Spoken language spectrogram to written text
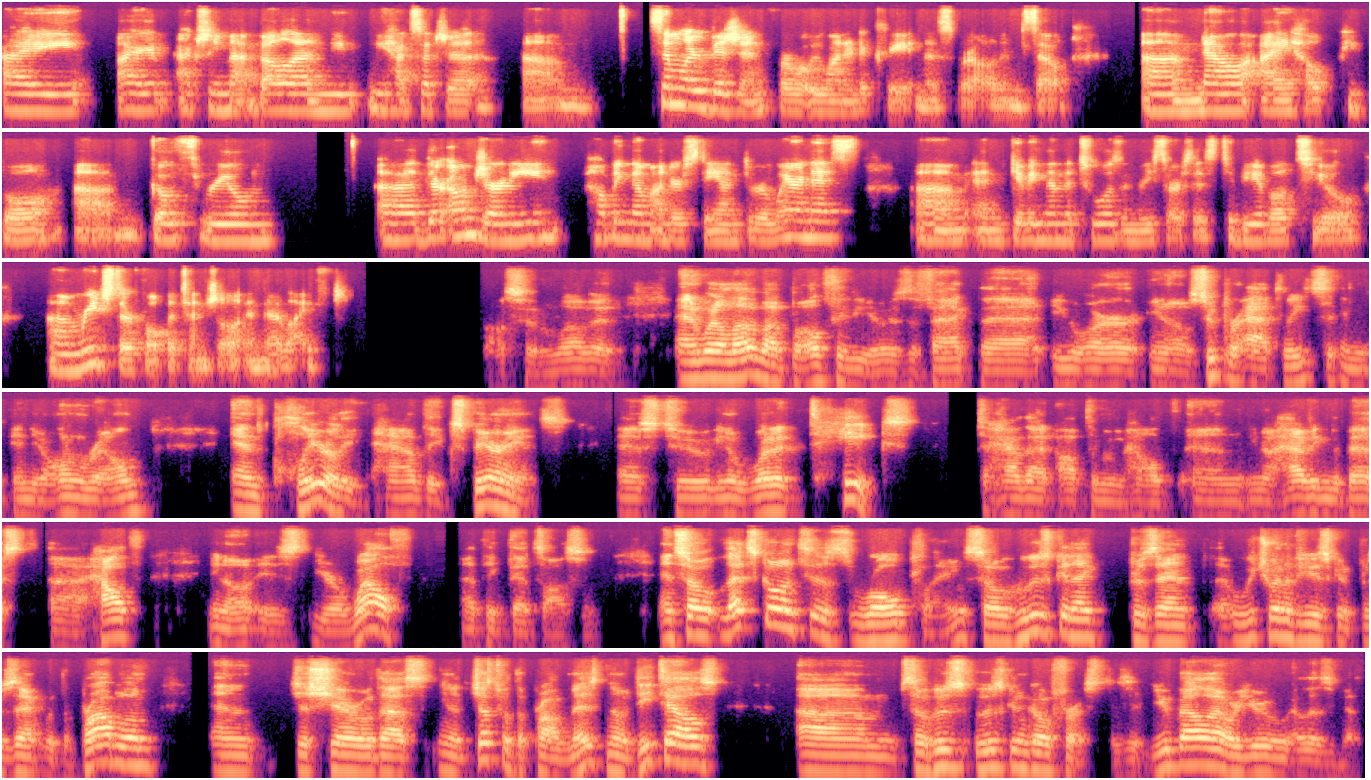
i i actually met bela and we we had such a um, similar vision for what we wanted to create in this world. And so um, now i help people um, go through uh, their own journey, helping them understand through awareness um, and giving them the tools and resources to be able to um, reach their full potential in their life. Awesome, love it. And what I love about both of you is the fact that you are, you know, super athletes in, in your own realm and clearly have the experience as to, you know, what it takes to have that optimum health and, you know, having the best uh, health, you know, is your wealth. I think that's awesome. And so let's go into this role playing. So who's going to present, uh, which one of you is going to present with the problem and just share with us, you know, just what the problem is, no details. Um, so who's who's going to go first? Is it you, Bela, or you, Elizabeth?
